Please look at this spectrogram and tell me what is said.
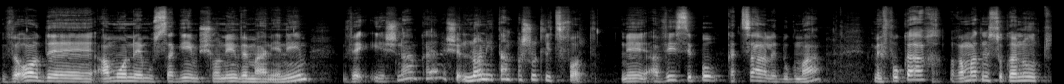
ועוד אה, המון מושגים שונים ומעניינים, וישנם כאלה שלא ניתן פשוט לצפות. אני אביא סיפור קצר לדוגמה, מפוקח, רמת מסוכנות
